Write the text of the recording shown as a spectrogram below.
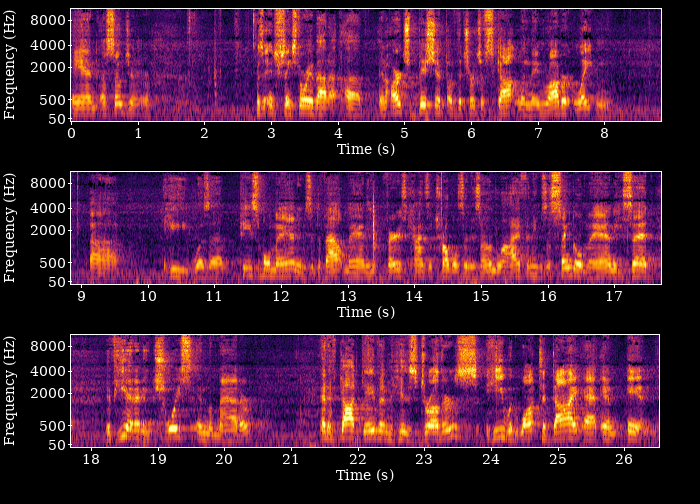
and a sojourner? There's an interesting story about uh, an archbishop of the Church of Scotland named Robert Leighton. Uh, he was a peaceable man, he was a devout man, he had various kinds of troubles in his own life, and he was a single man. He said if he had any choice in the matter, and if God gave him his druthers, he would want to die at an inn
